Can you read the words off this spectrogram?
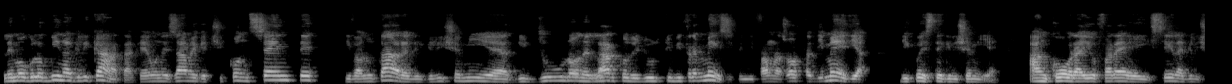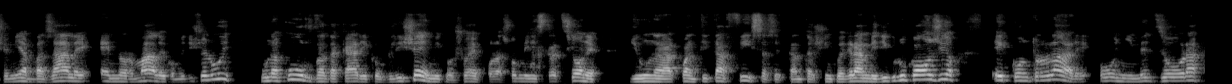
l'emoglobina glicata, che è un esame che ci consente di valutare le glicemie a digiuno nell'arco degli ultimi tre mesi, quindi fa una sorta di media di queste glicemie. Ancora io farei, se la glicemia basale è normale, come dice lui, una curva da carico glicemico, cioè con la somministrazione di una quantità fissa, 75 grammi di glucosio, e controllare ogni mezz'ora,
